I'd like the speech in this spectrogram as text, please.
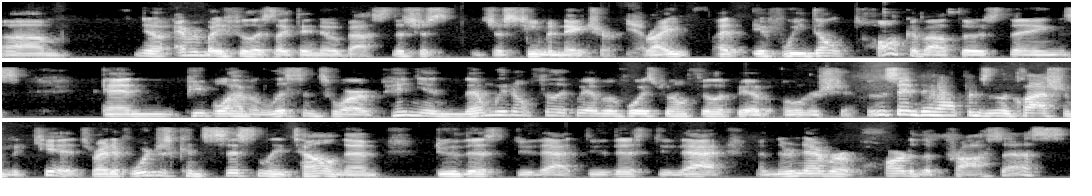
um, you know, everybody feels like they know best. That's just just human nature, yep. right? But if we don't talk about those things, and people haven't listened to our opinion, then we don't feel like we have a voice. We don't feel like we have ownership. And the same thing happens in the classroom to kids, right? If we're just consistently telling them, do this, do that, do this, do that, and they're never a part of the process,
